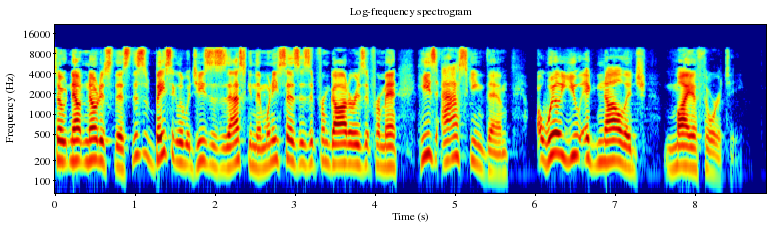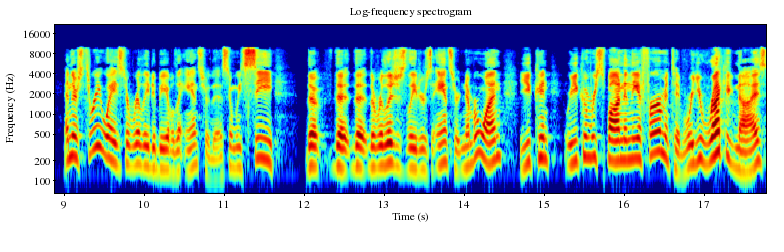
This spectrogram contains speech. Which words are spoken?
so now notice this. This is basically what Jesus is asking them. When he says, Is it from God or is it from man? He's asking them, Will you acknowledge my authority? And there's three ways to really to be able to answer this. And we see the, the, the, the, religious leaders answer. Number one, you can, you can respond in the affirmative, where you recognize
